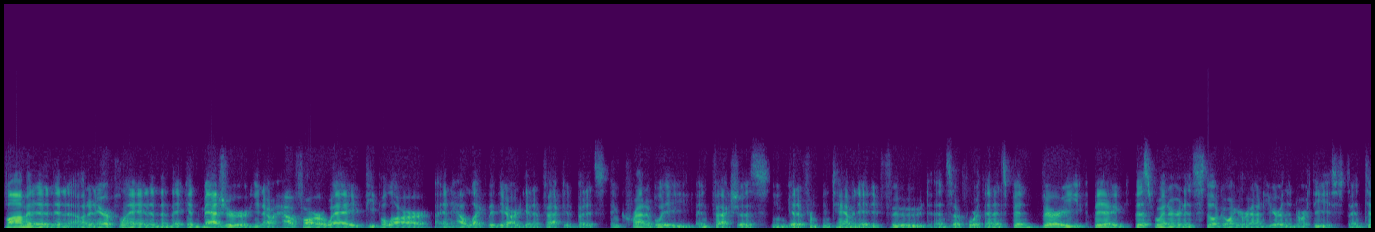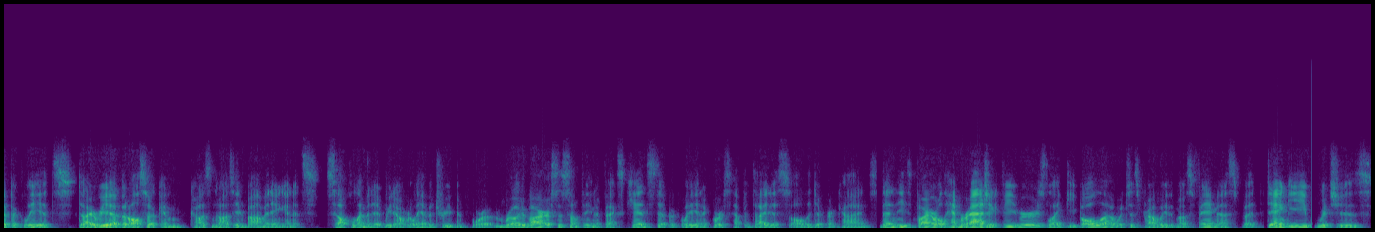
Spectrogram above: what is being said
vomited in, on an airplane, and then they can measure, you know, how far away people are and how likely they are to get infected. But it's incredibly infectious. You can get it from contaminated food and so forth. And it's been very big this winter and is still going around here in the Northeast. And typically it's diarrhea, but also can cause nausea and vomiting. And it's self-limited. We don't really have a treatment for it. Rotavirus is something that affects kids typically, and of course hepatitis, all the different kinds. Then these viral hemorrhagic fevers like Ebola, which is probably the most famous, but dengue, which has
